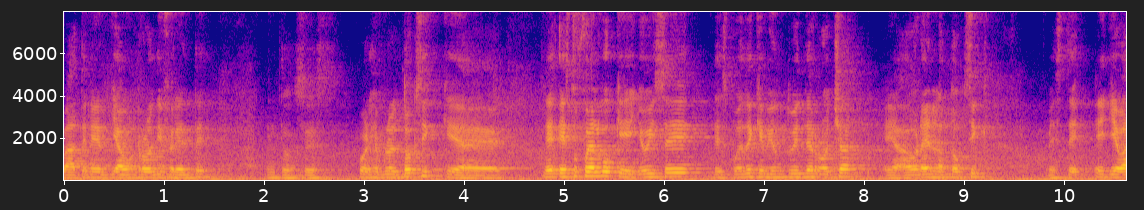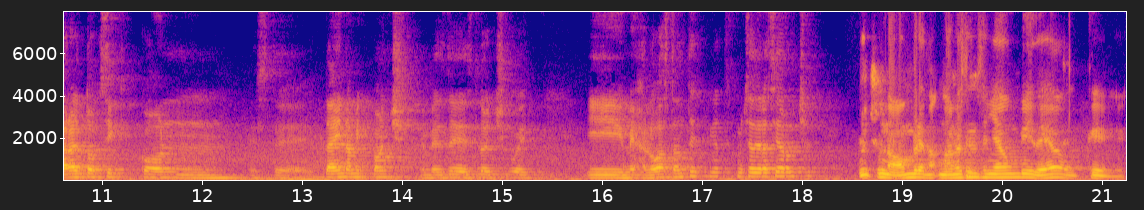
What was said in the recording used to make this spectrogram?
va a tener ya un rol diferente. Entonces, por ejemplo, el Toxic, que eh, esto fue algo que yo hice después de que vi un tweet de Rocha, eh, ahora en la Toxic, este, eh, llevar al Toxic con este, Dynamic Punch en vez de Sludge Wave. Y me jaló bastante, fíjate. Muchas gracias, Rocha. No, hombre, no, no les he enseñado un video que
